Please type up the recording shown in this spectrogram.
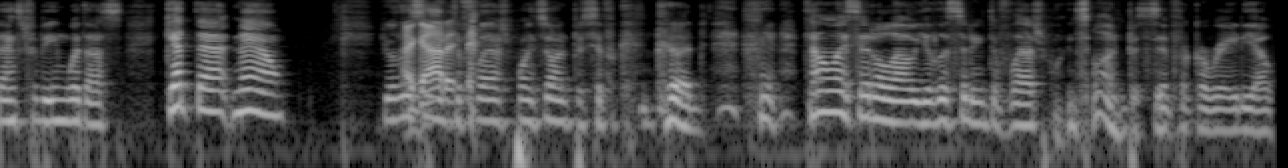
Thanks for being with us. Get that now. You're listening to Flashpoints on Pacifica. Good. Tell them I said hello. You're listening to Flashpoints on Pacifica Radio.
